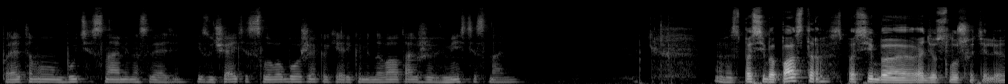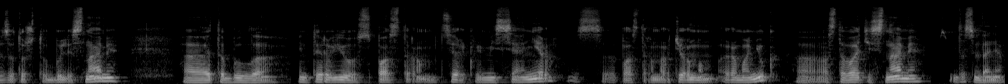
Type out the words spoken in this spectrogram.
Поэтому будьте с нами на связи. Изучайте Слово Божие, как я рекомендовал, также вместе с нами. Спасибо, пастор. Спасибо, радиослушатели, за то, что были с нами. Это было интервью с пастором церкви «Миссионер», с пастором Артемом Романюк. Оставайтесь с нами. До свидания.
